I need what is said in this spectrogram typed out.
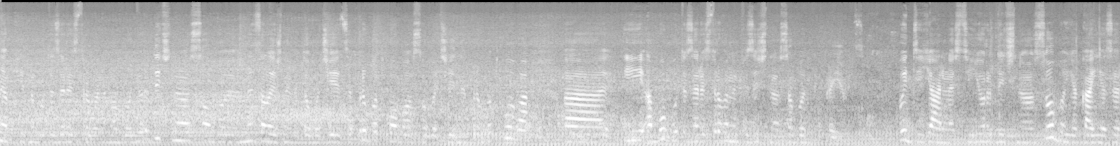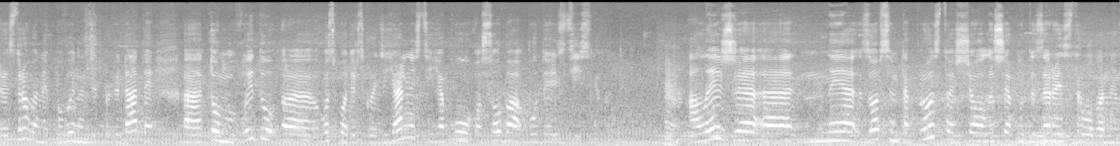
необхідно бути зареєстрованим або юридичною особою, незалежно від того, чи є це прибуткова особа чи не прибуткова, і або бути зареєстрованим фізичною особою підприємцем вид діяльності юридичної особи, яка є зареєстрованою, повинен відповідати е, тому виду е, господарської діяльності, яку особа буде здійснювати. Але ж е, не зовсім так просто, що лише бути зареєстрованим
